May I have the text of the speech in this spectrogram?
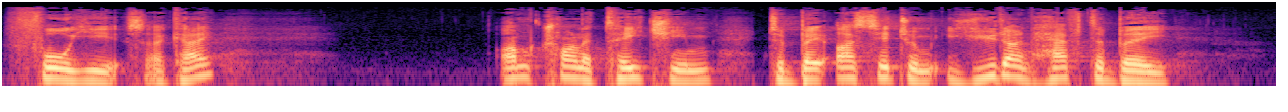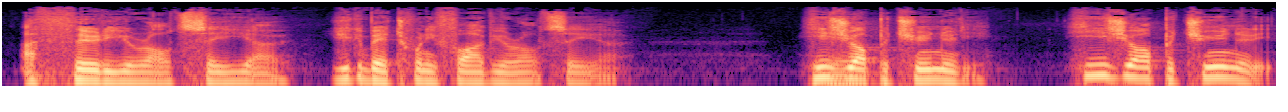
Four years, okay? I'm trying to teach him to be, I said to him, you don't have to be a 30 year old CEO. You can be a 25 year old CEO. Here's your opportunity. Here's your opportunity,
